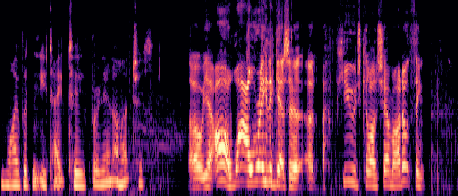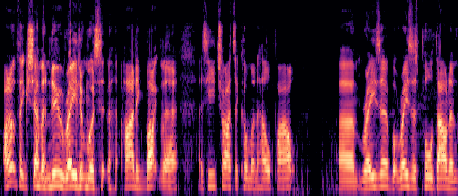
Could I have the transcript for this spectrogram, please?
why wouldn't you take two brilliant archers? Oh yeah. Oh wow, Raiden gets a, a, a huge kill on Shema. I don't think I don't think Shema knew Raiden was hiding back there as he tried to come and help out um, Razor, but Razor's pulled down and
